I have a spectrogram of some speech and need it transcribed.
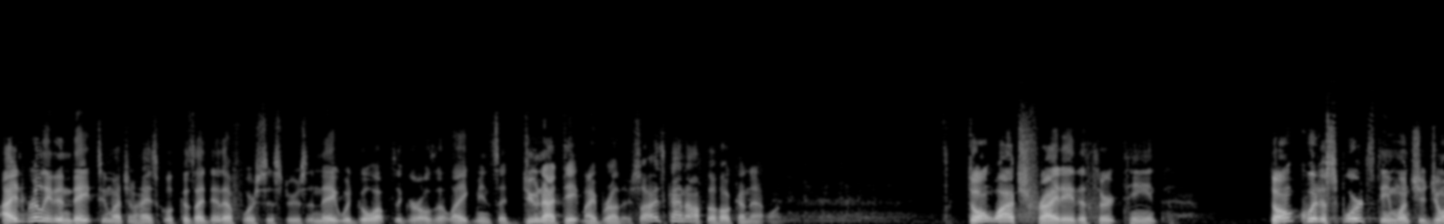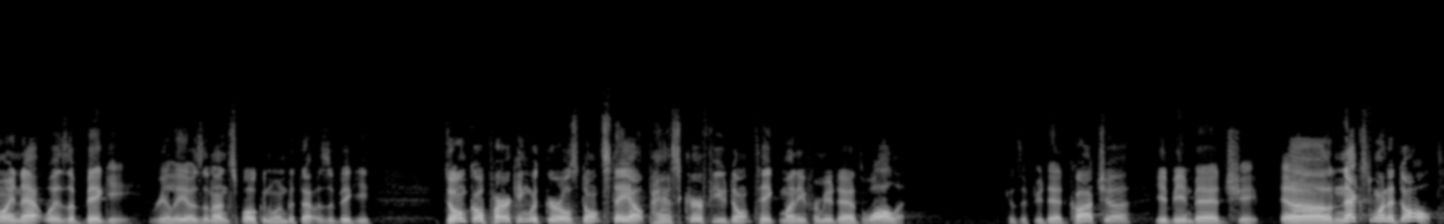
I really didn't date too much in high school because I did have four sisters, and they would go up to girls that liked me and said, Do not date my brother. So I was kind of off the hook on that one. Don't watch Friday the 13th. Don't quit a sports team once you join. That was a biggie, really. It was an unspoken one, but that was a biggie. Don't go parking with girls. Don't stay out past curfew. Don't take money from your dad's wallet. Because if your dad caught you, you'd be in bad shape. Uh, next one, adult.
